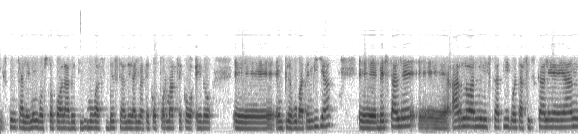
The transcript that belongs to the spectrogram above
hizkuntza lehenengo oztopoa da beti mugaz beste aldera joateko formatzeko edo e, enplegu baten bila. E, bestalde, e, arlo administratibo eta fiskalean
